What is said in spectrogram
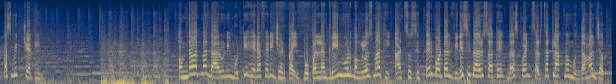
આકસ્મિક ચેકિંગ. અમદાવાદમાં દારૂની મોટી હેરાફેરી ઝડપાઈ. બોપલના ગ્રીનવુડ બંગલોઝમાંથી આઠસો સિત્તેર બોટલ વિદેશી દારૂ સાથે દસ પોઈન્ટ સડસઠ લાખનો મુદ્દામાલ જપ્ત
